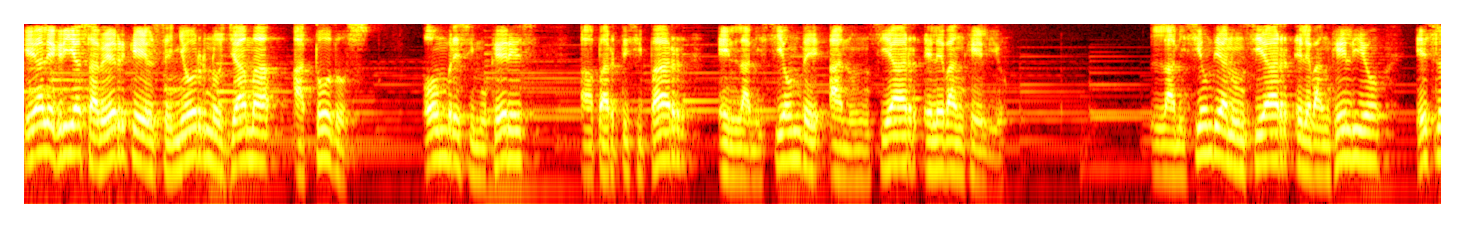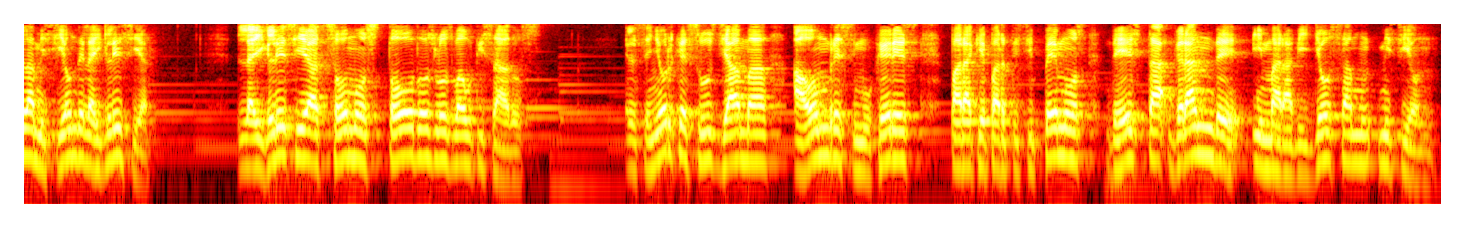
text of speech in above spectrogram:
Qué alegría saber que el Señor nos llama a todos, hombres y mujeres, a participar en la misión de anunciar el Evangelio. La misión de anunciar el Evangelio es la misión de la Iglesia. La Iglesia somos todos los bautizados el Señor Jesús llama a hombres y mujeres para que participemos de esta grande y maravillosa misión,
